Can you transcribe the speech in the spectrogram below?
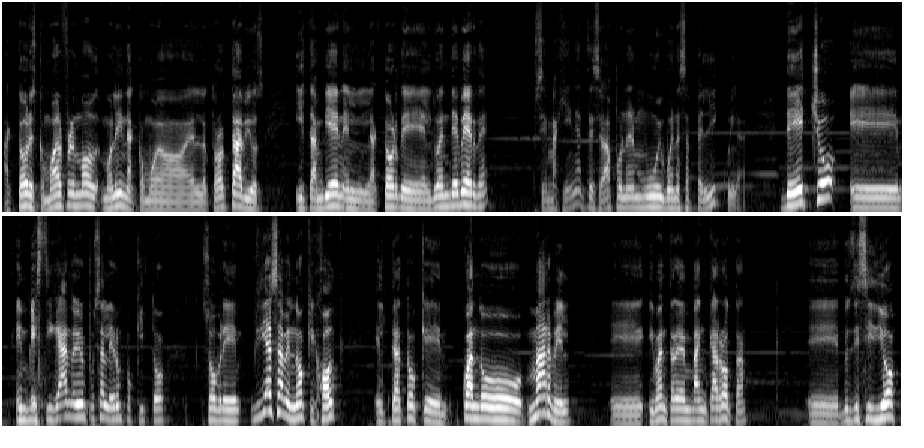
actores como Alfred Mo- Molina, como el Dr. Octavius, y también el actor del Duende Verde, pues imagínate, se va a poner muy buena esa película. De hecho, eh, investigando, yo me puse a leer un poquito sobre, ya saben, ¿no? Que Hulk, el trato que cuando Marvel eh, iba a entrar en bancarrota, eh, pues decidió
